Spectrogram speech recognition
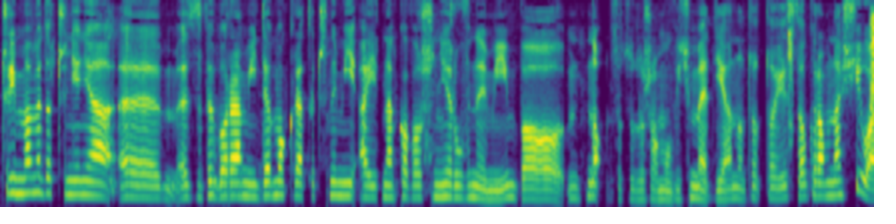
Czyli mamy do czynienia z wyborami demokratycznymi, a jednakowoż nierównymi, bo no, co tu dużo mówić, media, no to to jest ogromna siła.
